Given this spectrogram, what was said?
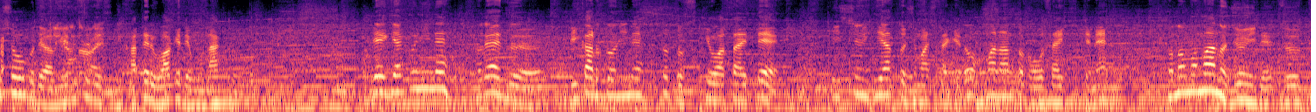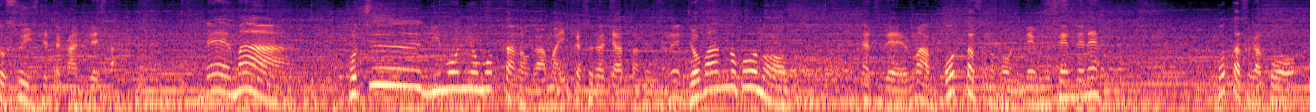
勝負ではメルセデスに勝てるわけでもなく。で逆にねとりあえずリカルドにねちょっと隙を与えて一瞬ヒヤッとしましたけどまあなんとか抑えきってねそのままの順位でずっと推移してた感じでした。でまあ途中疑問に思ったのが、まあ、1箇所だけあったんですよね。序盤の方のやつで、まあ、ボッタスの方にね無線でねボッタスがこう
